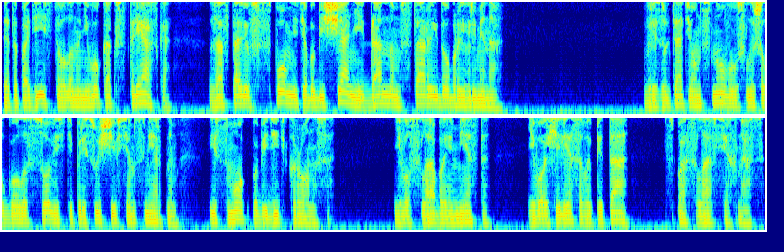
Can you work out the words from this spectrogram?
это подействовало на него как встряска, заставив вспомнить об обещании, данном в старые добрые времена — в результате он снова услышал голос совести, присущий всем смертным, и смог победить Кроноса. Его слабое место, его ахиллесова пята спасла всех нас.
